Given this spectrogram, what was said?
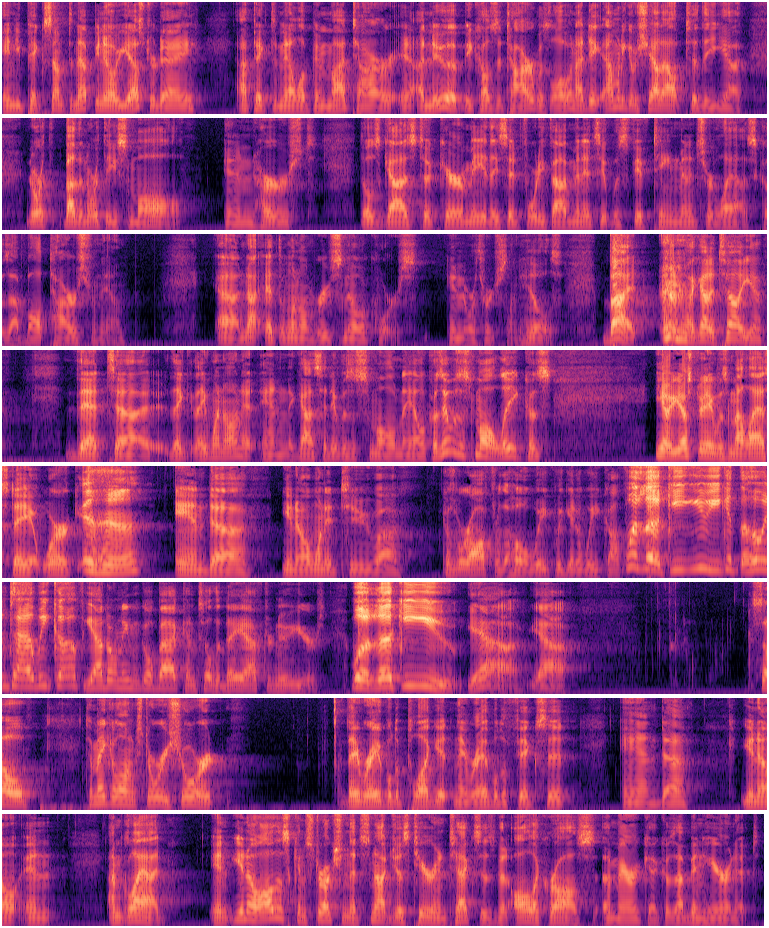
and you pick something up. You know, yesterday I picked a nail up in my tire. and I knew it because the tire was low, and I did. I'm going to give a shout out to the uh, north by the Northeast Mall in Hurst. Those guys took care of me. They said 45 minutes. It was 15 minutes or less because I bought tires from them. Uh, not at the one on Rufe Snow, of course, in North Richland Hills. But I got to tell you that uh, they they went on it, and the guy said it was a small nail because it was a small leak. Because you know, yesterday was my last day at work, Uh-huh. and uh, you know, I wanted to because we're off for the whole week. We get a week off. Well, lucky you. You get the whole entire week off? Yeah, I don't even go back until the day after New Year's. Well, lucky you. Yeah, yeah. So, to make a long story short, they were able to plug it and they were able to fix it, and uh, you know, and I'm glad. And you know, all this construction that's not just here in Texas, but all across America, because I've been hearing it.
